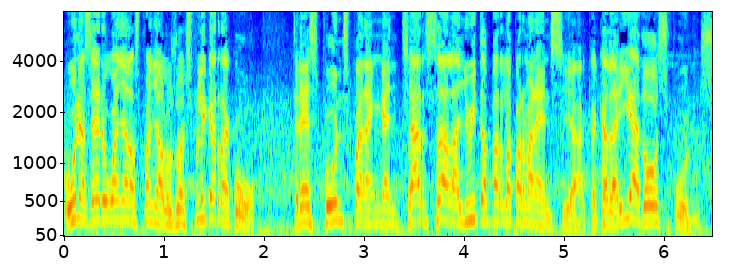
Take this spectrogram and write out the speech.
1-0 guanya l'Espanyol, us ho explica rac 3 punts per enganxar-se a la lluita per la permanència, que quedaria a 2 punts.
